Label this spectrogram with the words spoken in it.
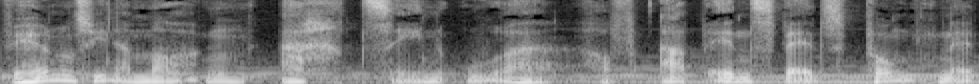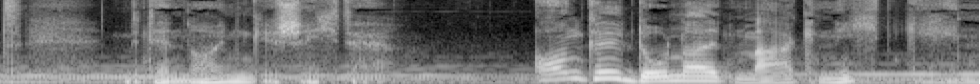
Wir hören uns wieder morgen 18 Uhr auf abinsbett.net mit der neuen Geschichte. Onkel Donald mag nicht gehen.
